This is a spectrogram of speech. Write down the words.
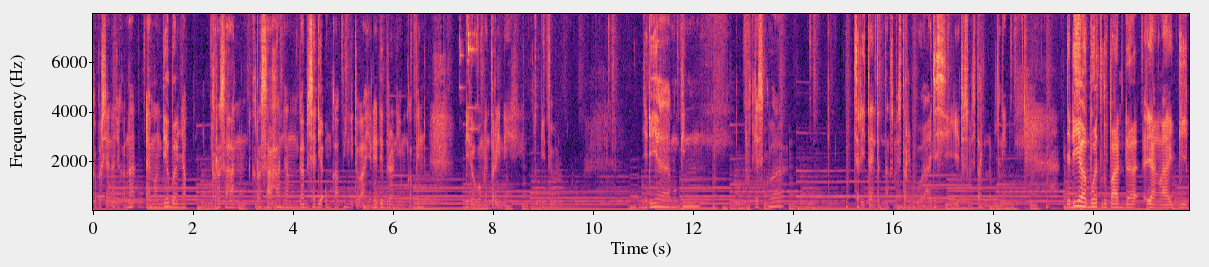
kebersihan aja karena emang dia banyak keresahan keresahan yang gak bisa dia ungkapin gitu. Akhirnya dia berani ungkapin di dokumenter ini gitu. Jadi ya mungkin podcast gue ceritain tentang semester gue aja sih itu semester 6 ini. Jadi ya buat lu pada yang lagi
